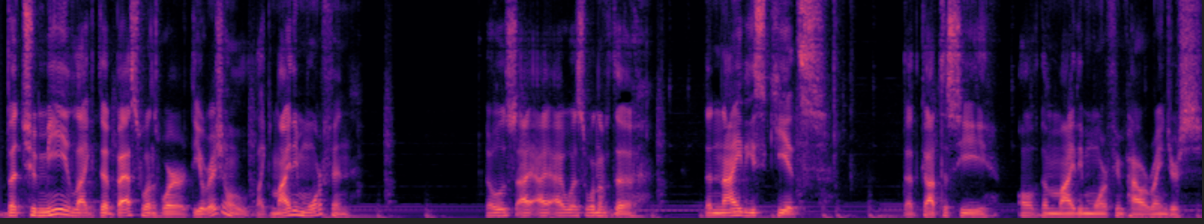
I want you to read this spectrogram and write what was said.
but to me, like the best ones were the original, like Mighty Morphin. Those I I, I was one of the the '90s kids that got to see all of the Mighty Morphin Power Rangers.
